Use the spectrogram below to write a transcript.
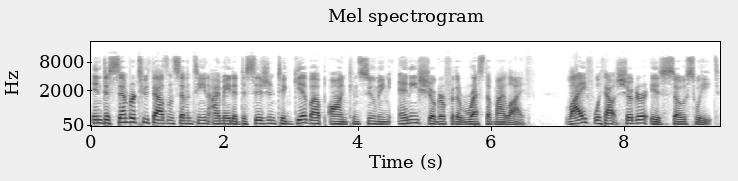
In December 2017, I made a decision to give up on consuming any sugar for the rest of my life. Life without sugar is so sweet.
